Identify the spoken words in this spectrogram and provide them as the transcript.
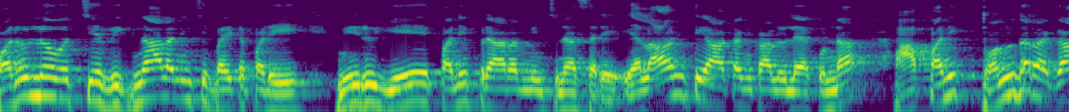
పనుల్లో వచ్చే విఘ్నాల నుంచి బయటపడి మీరు ఏ పని ప్రారంభించినా సరే ఎలాంటి ఆటంకాలు లేకుండా ఆ పని తొందరగా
